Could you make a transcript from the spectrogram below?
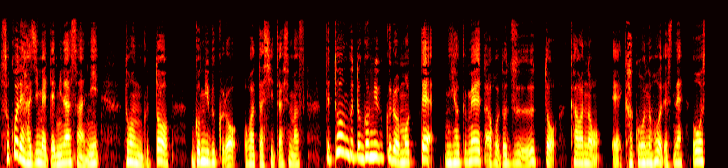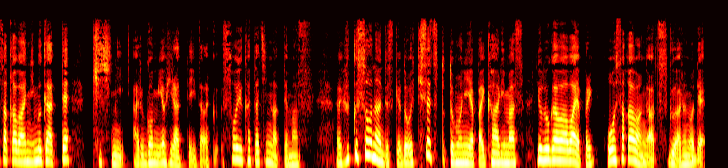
そこで初めて皆さんにトングとゴミ袋をお渡しいたします。でトングとゴミ袋を持って200メーターほどずっと川の、えー、河口の方ですね大阪湾に向かって岸にあるゴミを拾っていただく。そういう形になってます。服装なんですけど季節とともにやっぱり変わります。淀川はやっぱり大阪湾がすぐあるので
